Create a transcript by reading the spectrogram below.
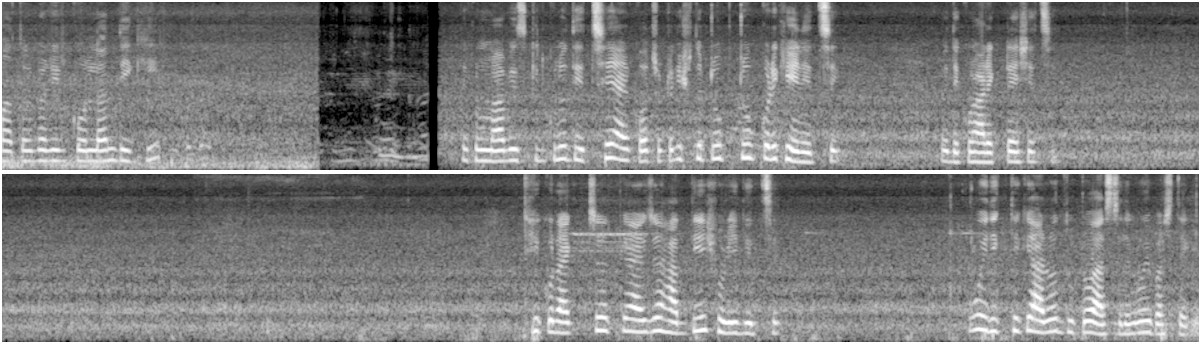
মাতার বাড়ির কল্যাণ দিঘি। দেখুন, মা বিস্কিটগুলো দিচ্ছে আর কচ্ছপটাকে শুধু টুপ টুপ করে খেয়ে নিচ্ছে। ওই দেখুন, আরেকটা এসেছে। দেখুন একটাকে একজন হাত দিয়ে সরিয়ে দিচ্ছে। ওই দিক থেকে আরও দুটো আসছে, দেখুন, ওই পাশ থেকে।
